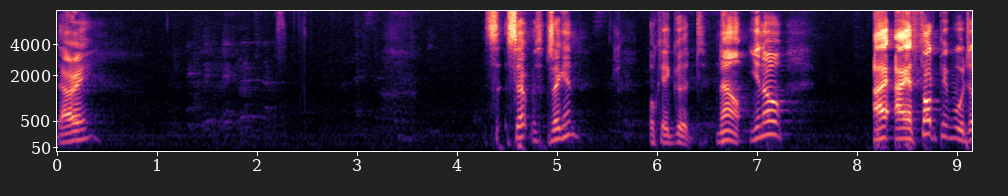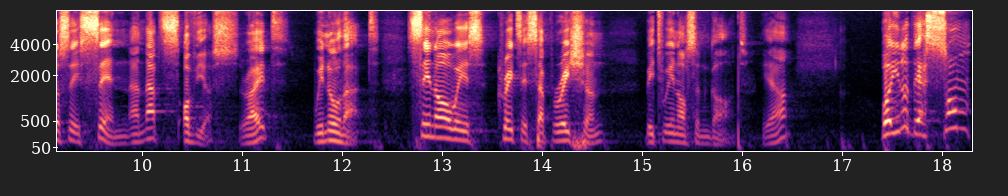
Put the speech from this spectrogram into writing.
Dari? Say, say again? Okay, good. Now, you know, I, I thought people would just say sin, and that's obvious, right? We know that. Sin always creates a separation between us and God. Yeah? But you know, there are some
